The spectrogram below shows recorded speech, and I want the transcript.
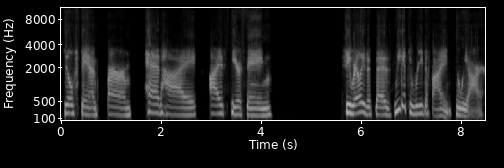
still stands firm, head high, eyes piercing. She really just says, we get to redefine who we are.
